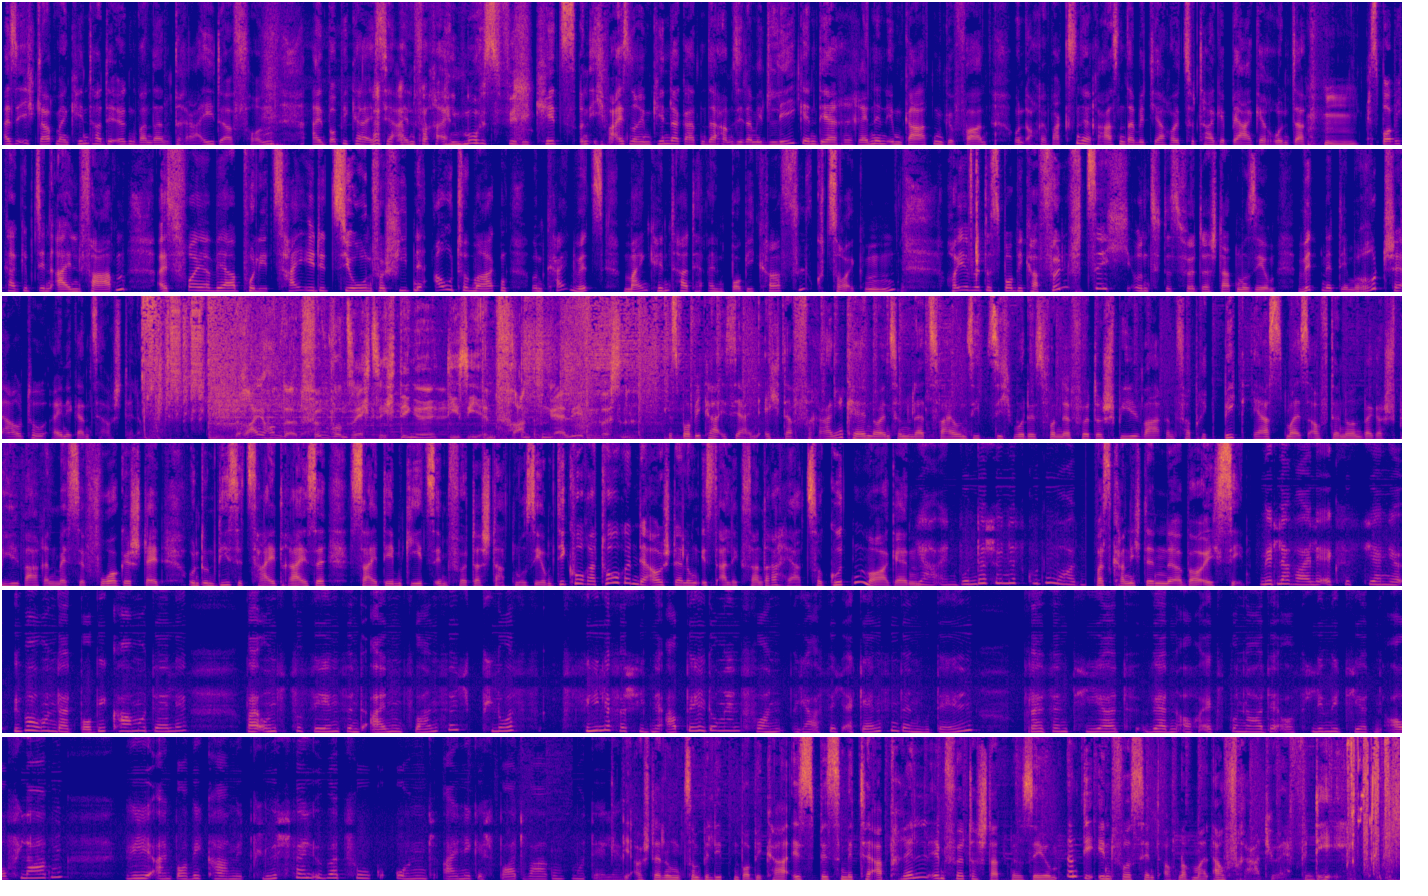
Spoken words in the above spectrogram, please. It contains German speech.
Also ich glaube, mein Kind hatte irgendwann dann drei davon. Ein Bobbycar ist ja einfach ein Muss für die Kids. Und ich weiß noch im Kindergarten, da haben sie damit legendäre Rennen im Garten gefahren. Und auch Erwachsene rasen damit ja heutzutage Berge runter. Hm. Das Bobbycar gibt's in allen Farben. Als Feuerwehr, Polizeiedition, verschiedene Automarken. Und kein Witz, mein Kind hatte ein Bobbycar-Flugzeug. Mhm. Heuer wird das Bobbycar 50 und das Fürther Stadtmuseum widmet dem Rutscheauto eine ganze Ausstellung. 365 Dinge, die Sie in Franken erleben müssen. Das Bobbycar ist ja ein echter Franke. 1972 wurde es von der Fürther Spielwarenfabrik Big erstmals auf der Nürnberger Spielwarenmesse vorgestellt. Und um diese Zeitreise seitdem geht's im Fürther Stadtmuseum. Die Kuratorin der Ausstellung ist Alexandra Herzog. Guten Morgen. Ja, ein wunderschönes Guten Morgen. Was kann ich denn äh, bei euch sehen? Mittlerweile existieren ja über 100 Bobbycar-Modelle. Bei uns zu sehen sind 21 plus viele verschiedene Abbildungen von ja, sich ergänzenden Modellen. Präsentiert werden auch Exponate aus limitierten Auflagen wie ein Bobbycar mit Plüschfellüberzug und einige Sportwagenmodelle. Die Ausstellung zum beliebten Bobbycar ist bis Mitte April im Fürther Stadtmuseum und die Infos sind auch nochmal auf radiof.de.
